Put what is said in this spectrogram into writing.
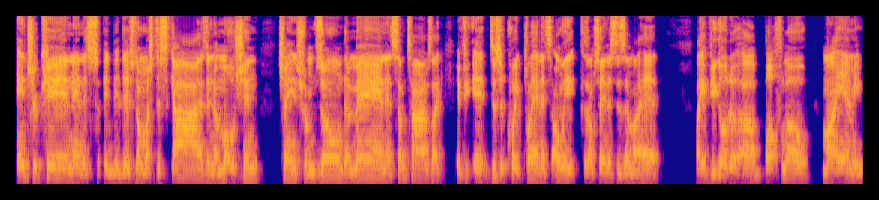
intricate and it's, it, there's so much disguise and emotion change from zone to man. And sometimes like if it, just a quick plan it's only because i'm saying this is in my head. Like if you go to uh, buffalo miami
